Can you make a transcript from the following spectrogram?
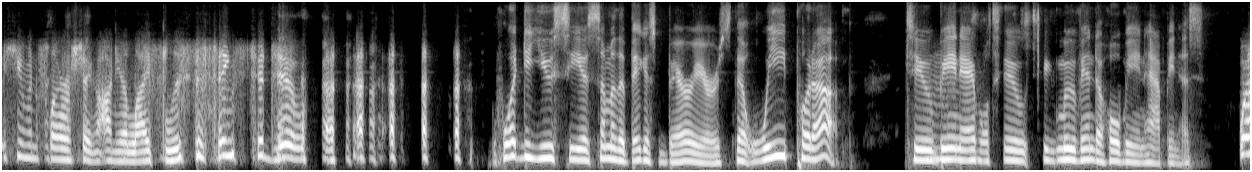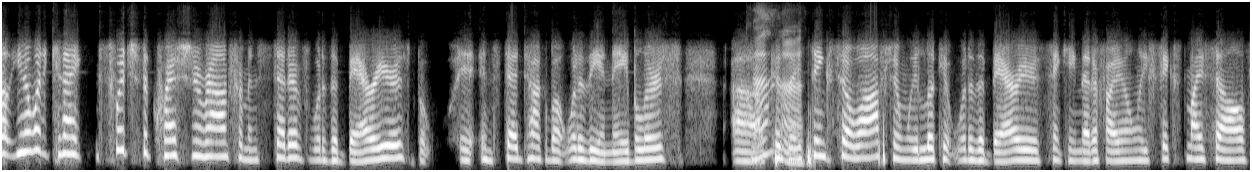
human flourishing on your life list of things to do. what do you see as some of the biggest barriers that we put up to mm. being able to, to move into whole being happiness? Well, you know what? Can I switch the question around from instead of what are the barriers, but instead talk about what are the enablers because uh, ah. I think so often we look at what are the barriers, thinking that if I only fixed myself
